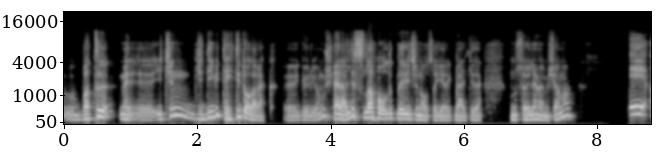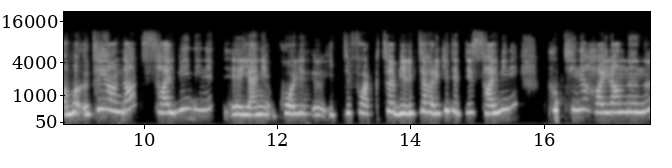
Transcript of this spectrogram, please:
Batı e, için ciddi bir tehdit olarak e, görüyormuş. Herhalde Slav oldukları için olsa gerek belki de. Bunu söylememiş ama. E, ama öte yandan Salvini'nin e, yani koali, e, ittifakta birlikte hareket ettiği Salvini Putin'e hayranlığını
